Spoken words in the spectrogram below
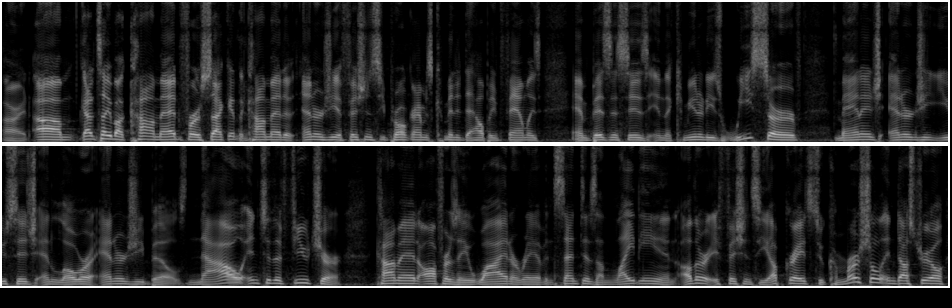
All right. Um, Got to tell you about ComEd for a second. The ComEd Energy Efficiency Program is committed to helping families and businesses in the communities we serve manage energy usage and lower energy bills. Now into the future, ComEd offers a wide array of incentives on lighting and other efficiency upgrades to commercial, industrial,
